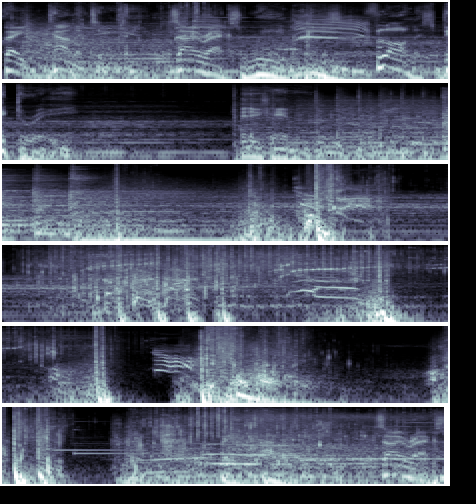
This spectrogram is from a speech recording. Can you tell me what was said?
Fatality. Cyrax wins. Flawless victory. Finish him. Cyrax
